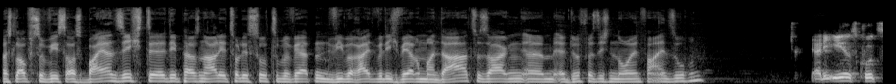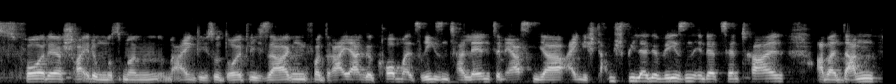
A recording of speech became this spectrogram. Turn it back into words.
Was glaubst du, wie ist aus Bayern Sicht äh, die Personalie Tolisso zu bewerten? Wie bereitwillig wäre man da zu sagen, ähm, er dürfe sich einen neuen Verein suchen? Ja, die Ehe ist kurz vor der Scheidung, muss man eigentlich so deutlich sagen. Vor drei Jahren gekommen als Riesentalent, im ersten Jahr eigentlich Stammspieler gewesen in der Zentralen. Aber dann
